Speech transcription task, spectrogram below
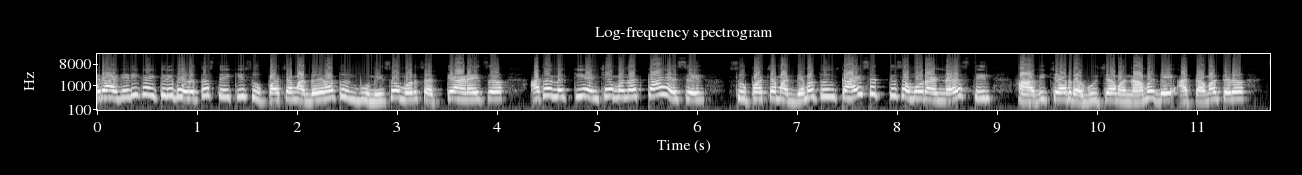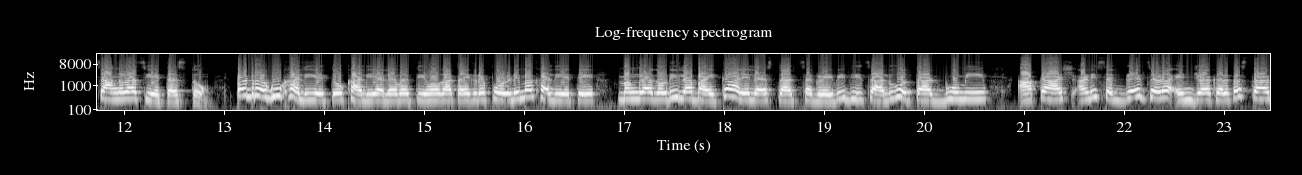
रागिणी काहीतरी बोलत असते की सुपाच्या माध्यमातून भूमीसमोर सत्य आणायचं. आता नक्की यांच्या मनात काय असेल? सुपाच्या माध्यमातून काय सत्य समोर आणणार असतील? हा विचार रघुच्या मनामध्ये आता मात्र चांगलाच येत असतो. पण रघु खाली येतो. खाली आल्यावरती मग आता इकडे पौर्णिमा खाली येते. मंगळागौरीला बायका आलेल्या असतात. सगळे विधी चालू होतात. भूमी आकाश आणि सगळेच जण एन्जॉय करत असतात.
